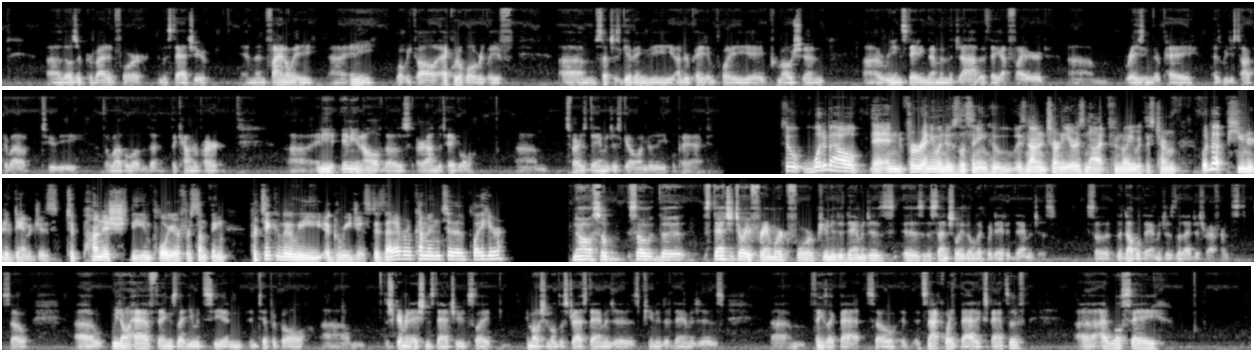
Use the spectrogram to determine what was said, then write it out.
Uh, those are provided for in the statute. And then finally, uh, any what we call equitable relief, um, such as giving the underpaid employee a promotion, uh, reinstating them in the job if they got fired, um, raising their pay, as we just talked about, to the, the level of the, the counterpart. Uh, any, any and all of those are on the table um, as far as damages go under the Equal Pay Act. So, what about, and for anyone who's listening who is not an attorney or is not familiar with this term, what about punitive damages to punish the employer for something particularly egregious? Does that ever come into play here? No. So, so the statutory framework for punitive damages is essentially the liquidated damages. So the double damages that I just referenced. So uh, we don't have things that you would see in, in typical um, discrimination statutes like emotional distress damages, punitive damages um, things like that. So it, it's not quite that expansive. Uh, I will say,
